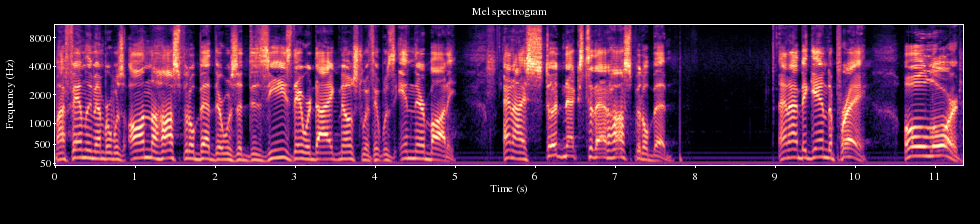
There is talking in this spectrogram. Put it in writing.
My family member was on the hospital bed. There was a disease they were diagnosed with, it was in their body. And I stood next to that hospital bed and I began to pray, Oh Lord,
